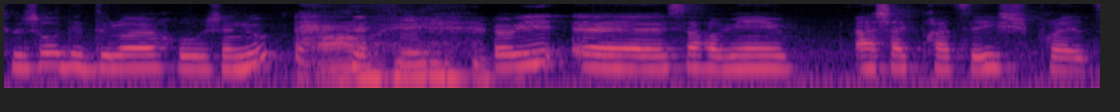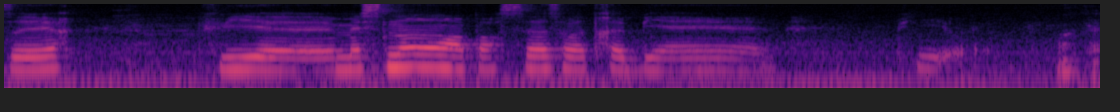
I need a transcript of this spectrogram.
toujours des douleurs au genou. Ah oui. oui, euh, ça revient à chaque pratique, je pourrais dire. Puis, euh, mais sinon, à part ça, ça va très bien. Puis, ouais. OK.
